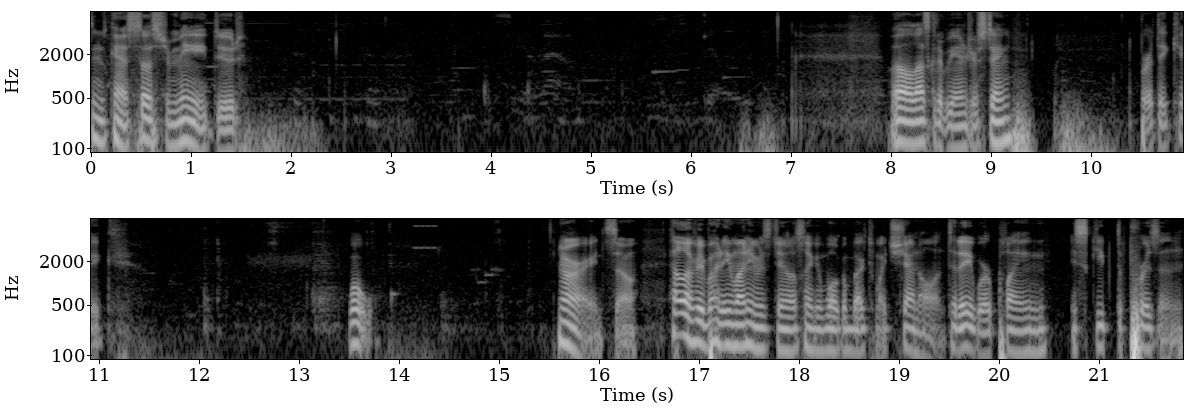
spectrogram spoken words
Seems kind of sus to me, dude. Well, that's gonna be interesting. Birthday cake. Whoa. Alright, so hello everybody, my name is Daniel Slink and welcome back to my channel. And today we're playing Escape the Prison.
